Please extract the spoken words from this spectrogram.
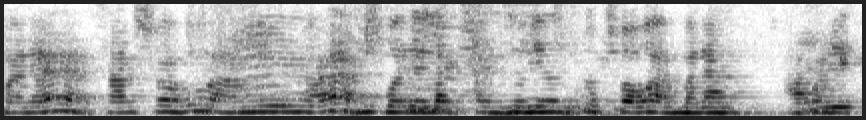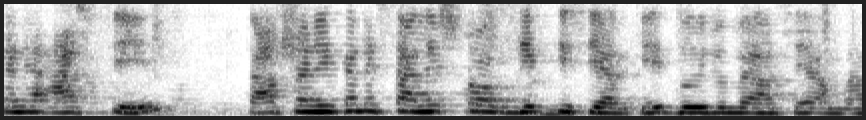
মানে সহ আমি বলে জনীয় সহ মানে আমার এখানে আসছি। আপনার এখানে চালের স্টক দেখতেছি আর কি। দুই রুমে আছে, আমরা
